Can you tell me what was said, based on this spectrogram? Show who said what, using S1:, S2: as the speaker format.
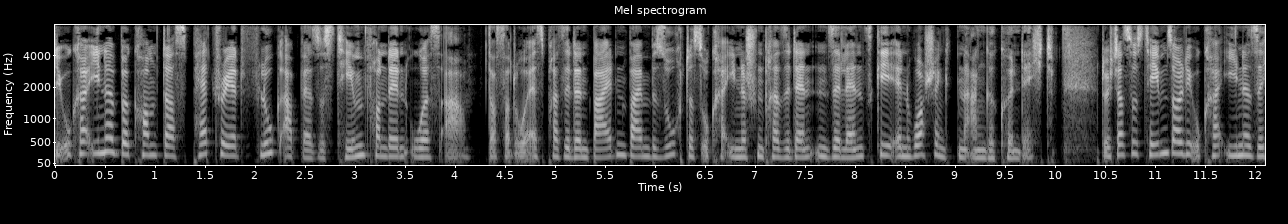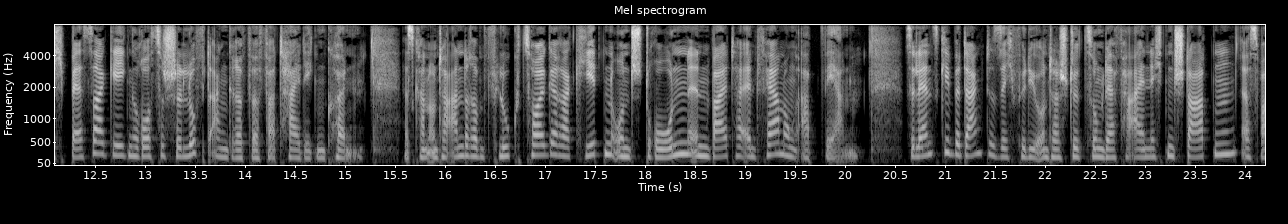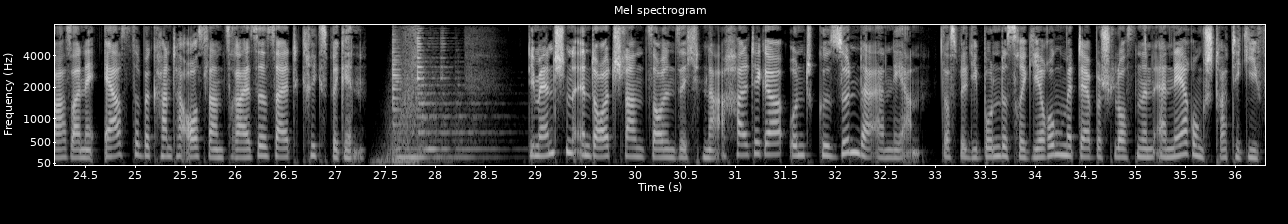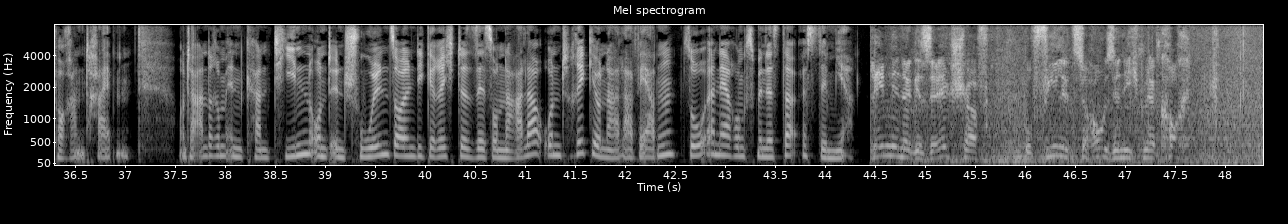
S1: Die Ukraine bekommt das Patriot Flugabwehrsystem von den USA. Das hat US-Präsident Biden beim Besuch des ukrainischen Präsidenten Zelensky in Washington angekündigt. Durch das System soll die Ukraine sich besser gegen russische Luftangriffe verteidigen können. Es kann unter anderem Flugzeuge, Raketen und Drohnen in weiter Entfernung abwehren. Zelensky bedankte sich für die Unterstützung der Vereinigten Staaten. Es war seine erste bekannte Auslandsreise seit Kriegsbeginn. Die Menschen in Deutschland sollen sich nachhaltiger und gesünder ernähren. Das will die Bundesregierung mit der beschlossenen Ernährungsstrategie vorantreiben. Unter anderem in Kantinen und in Schulen sollen die Gerichte saisonaler und regionaler werden, so Ernährungsminister Özdemir.
S2: Wir leben in einer Gesellschaft, wo viele zu Hause nicht mehr kochen.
